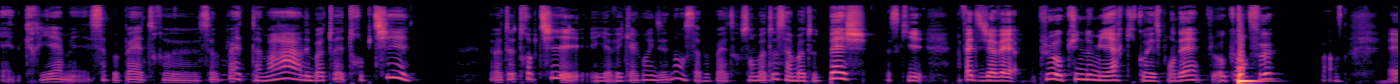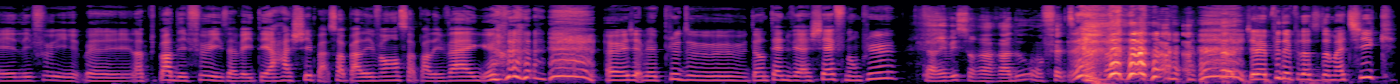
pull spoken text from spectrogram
elle, criait, mais ça peut pas être, euh, ça peut pas être Tamara, les bateaux sont trop petits. Les bateaux sont trop petits. Et il y avait quelqu'un qui disait, non, ça peut pas être son bateau, c'est un bateau de pêche. Parce qu'en fait, j'avais plus aucune lumière qui correspondait, plus aucun feu. Et les feux, ben, la plupart des feux, ils avaient été arrachés par, soit par les vents, soit par les vagues. euh, j'avais plus d'antenne VHF non plus. T'es arrivé sur un radeau, en fait. j'avais plus de pilote automatique.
